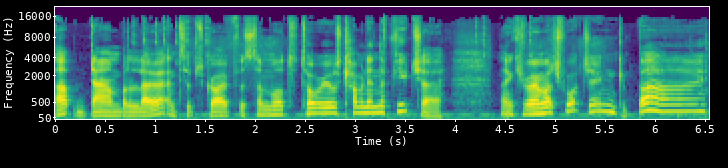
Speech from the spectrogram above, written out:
up down below and subscribe for some more tutorials coming in the future. Thank you very much for watching. Goodbye.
